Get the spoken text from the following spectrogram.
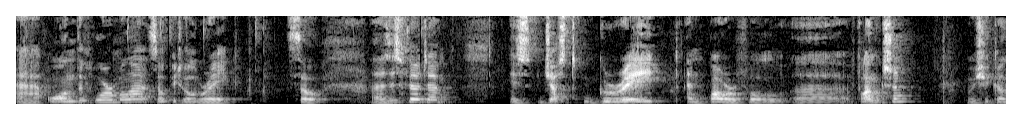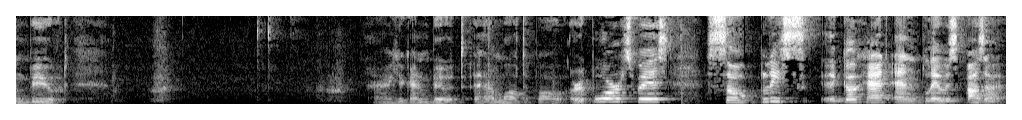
uh, on the formula so it will break. So uh, this filter is just great and powerful uh, function which you can build uh, you can build uh, multiple reports with so please uh, go ahead and play with other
